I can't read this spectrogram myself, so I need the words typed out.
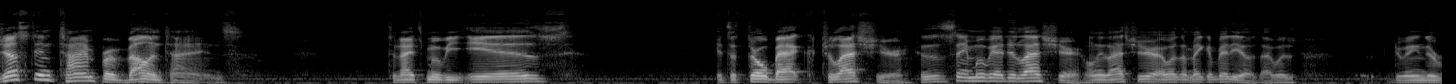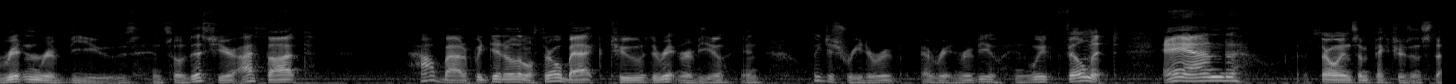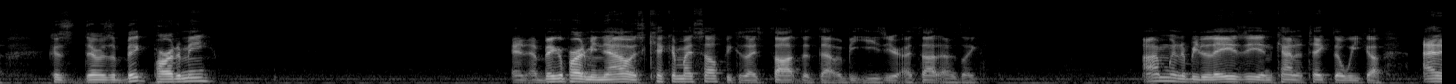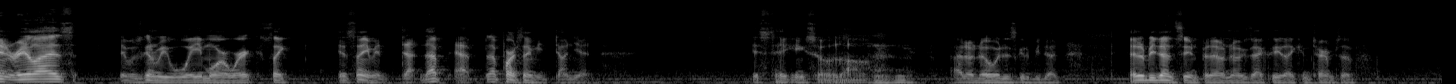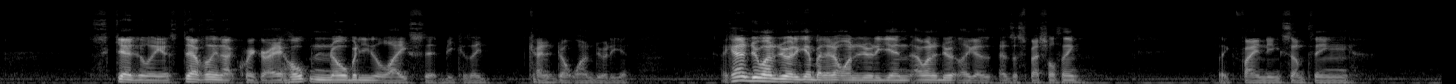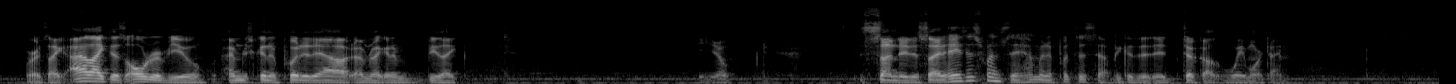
Just in time for Valentine's. Tonight's movie is it's a throwback to last year because it's the same movie I did last year. Only last year I wasn't making videos. I was doing the written reviews. And so this year I thought, how about if we did a little throwback to the written review and we just read a, re a written review and we film it and throw in some pictures and stuff. Because there was a big part of me and a bigger part of me now is kicking myself because I thought that that would be easier. I thought I was like, I'm going to be lazy and kind of take the week off. I didn't realize it was going to be way more work. It's like, it's not even done. That, that part's not even done yet. It's taking so long. I don't know when it's going to be done. It'll be done soon, but I don't know exactly like in terms of scheduling. It's definitely not quicker. I hope nobody likes it because I kind of don't want to do it again. I kind of do want to do it again, but I don't want to do it again. I want to do it like a, as a special thing. Like finding something where it's like, I like this old review. I'm just going to put it out. I'm not going to be like, you know, Sunday decide, hey, this Wednesday I'm going to put this out because it, it took a, way more time.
